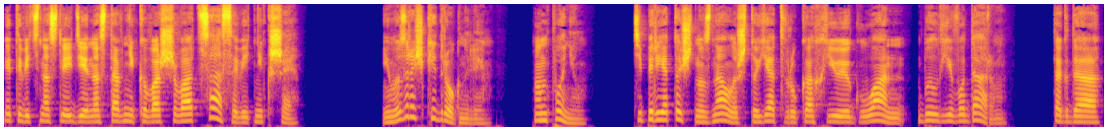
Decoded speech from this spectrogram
Это ведь наследие наставника вашего отца, советник Ше. Его зрачки дрогнули. Он понял. Теперь я точно знала, что яд в руках Юэ Гуан был его даром. Тогда...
